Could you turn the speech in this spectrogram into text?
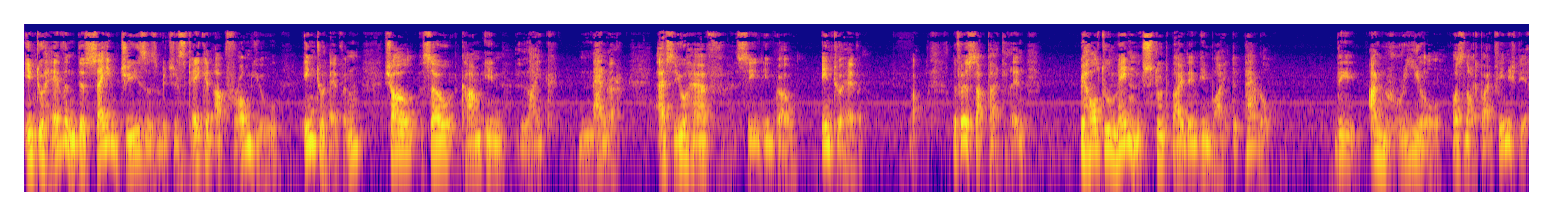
into heaven? The same Jesus which is taken up from you into heaven shall so come in like manner as you have seen him go into heaven. Well, the first subtitle then, Behold, two men stood by them in white apparel. The unreal was not quite finished yet.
